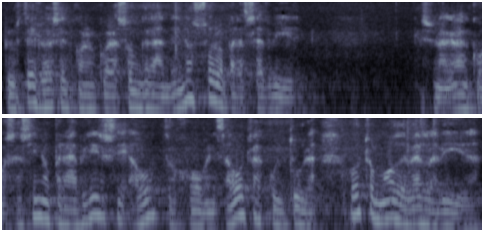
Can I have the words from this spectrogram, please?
Pero ustedes lo hacen con el corazón grande, no solo para servir, que es una gran cosa, sino para abrirse a otros jóvenes, a otras culturas, a otro modo de ver la vida.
